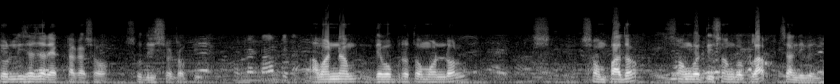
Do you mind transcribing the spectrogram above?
চল্লিশ হাজার এক টাকা সহ সুদৃশ্য ট্রফি। আমার নাম দেবব্রত মণ্ডল সম্পাদক সংগতি সংঘ ক্লাব চান্দিবেলি।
